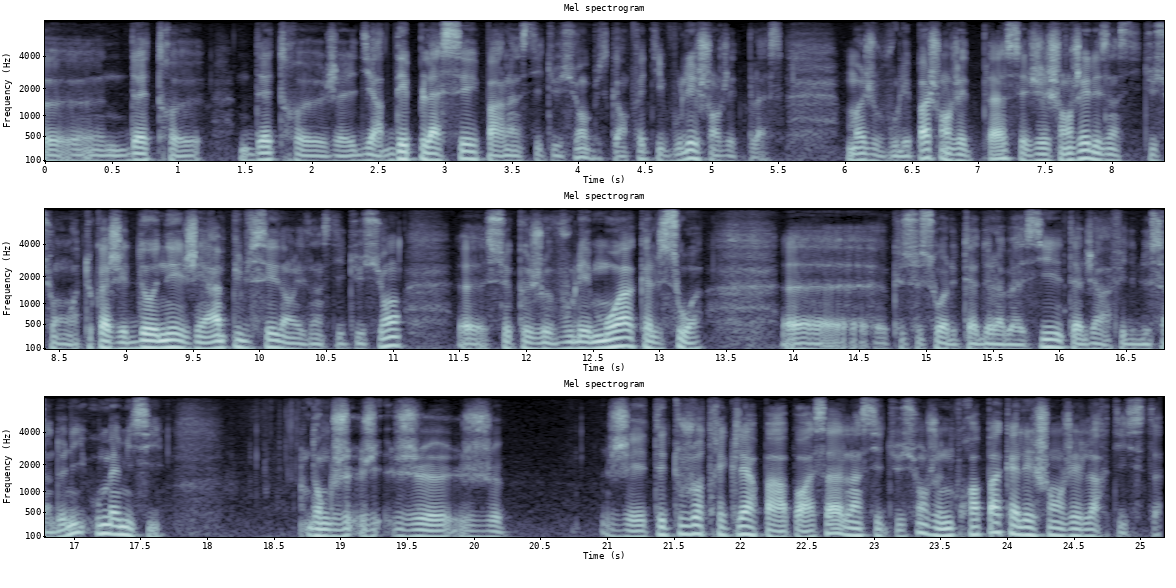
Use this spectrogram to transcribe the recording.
euh, d'être, d'être, j'allais dire, déplacés par l'institution, puisqu'en fait ils voulaient changer de place. Moi, je ne voulais pas changer de place et j'ai changé les institutions. En tout cas, j'ai donné, j'ai impulsé dans les institutions euh, ce que je voulais moi qu'elles soient, Euh, que ce soit le théâtre de la Bastille, le théâtre Gérard-Philippe de Saint-Denis ou même ici. Donc j'ai été toujours très clair par rapport à ça. L'institution, je ne crois pas qu'elle ait changé l'artiste.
